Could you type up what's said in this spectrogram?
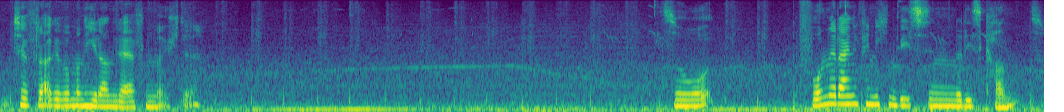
Gute Frage, wo man hier angreifen möchte. So, vorne rein finde ich ein bisschen riskant.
